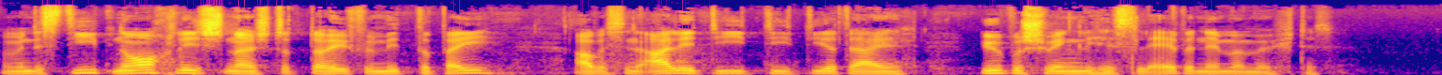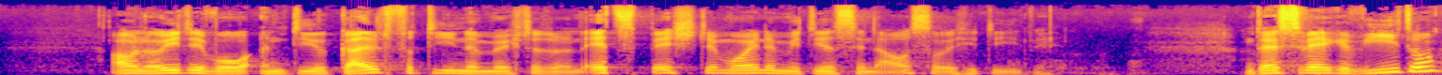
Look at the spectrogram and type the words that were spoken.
Und wenn das Dieb nachliest, dann ist der Teufel mit dabei. Aber es sind alle die, die dir dein überschwängliches Leben nehmen möchten. Auch Leute, die an dir Geld verdienen möchten und jetzt das Beste meinen mit dir, sind auch solche Diebe. Und deswegen wieder,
